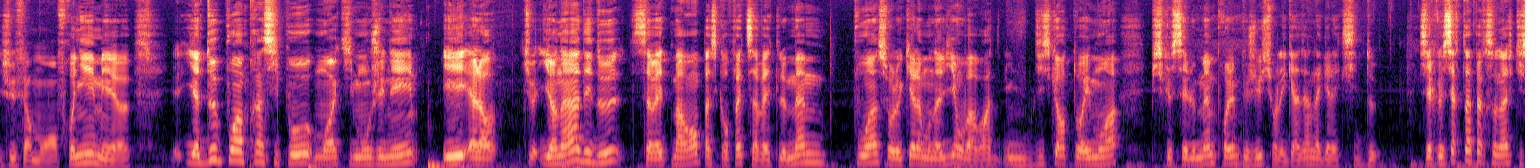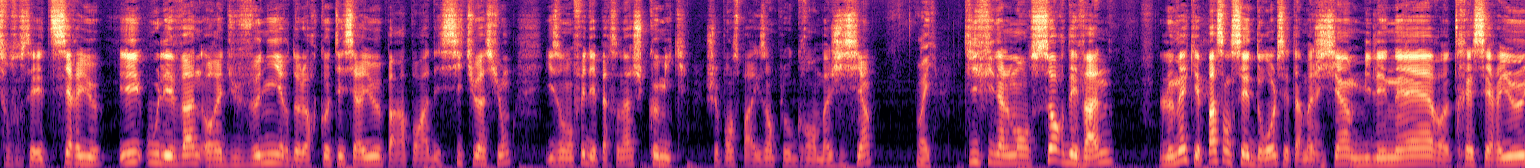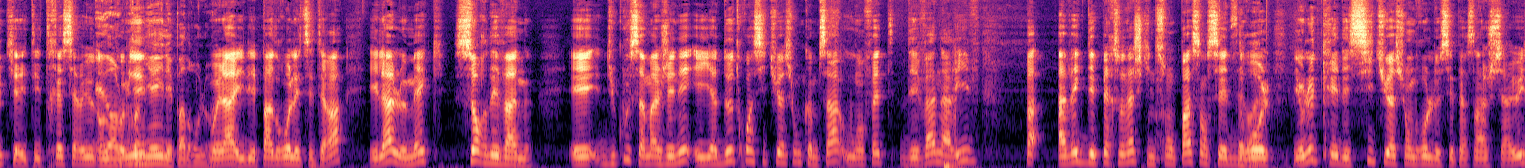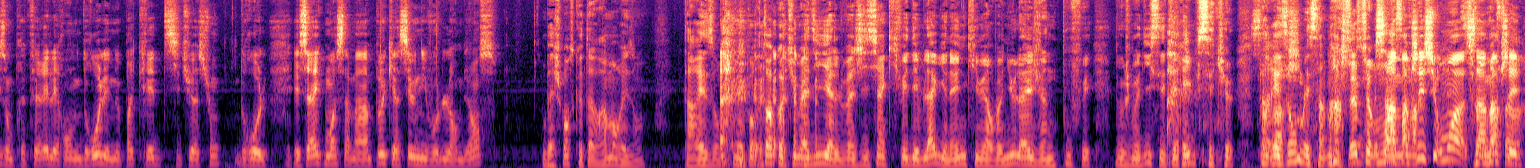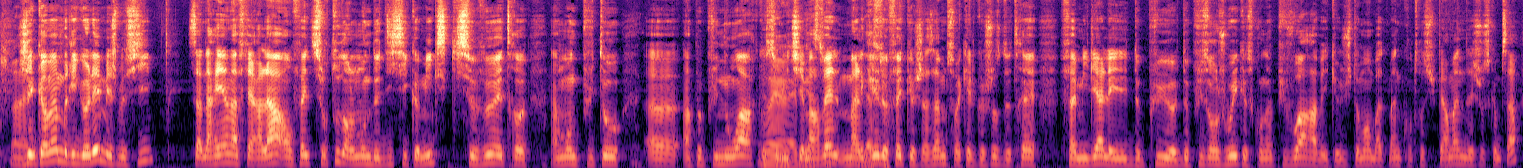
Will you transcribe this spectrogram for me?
je vais faire mon renfrogné, mais euh, il y a deux points principaux, moi, qui m'ont gêné. Et alors, il y en a un des deux, ça va être marrant parce qu'en fait, ça va être le même point sur lequel, à mon avis, on va avoir une discorde, toi et moi, puisque c'est le même problème que j'ai eu sur les Gardiens de la Galaxie 2. C'est-à-dire que certains personnages qui sont censés être sérieux et où les vannes auraient dû venir de leur côté sérieux par rapport à des situations, ils en ont fait des personnages comiques. Je pense par exemple au grand magicien, oui. qui finalement sort des vannes. Le mec est pas censé être drôle, c'est un magicien millénaire, euh, très sérieux, qui a été très sérieux dans, et dans le, premier. il est pas drôle. Voilà, il est pas drôle, etc. Et là, le mec sort des vannes. Et du coup, ça m'a gêné. Et il y a deux, trois situations comme ça où en fait des vannes arrivent pas, avec des personnages qui ne sont pas censés être drôles. Et au lieu de créer des situations drôles de ces personnages sérieux, ils ont préféré les rendre drôles et ne pas créer de situations drôles. Et c'est vrai que moi, ça m'a un peu cassé au niveau de l'ambiance. Ben, je pense que tu as vraiment raison. T'as raison. Mais pourtant, quand tu m'as dit, il y a le magicien qui fait des blagues, il y en a une qui m'est revenue, là, et je viens de pouffer. Donc je me dis, c'est terrible, c'est que t'as raison, mais ça marche sur moi. Ça a marché sur moi, ça, a marché. J'ai quand même rigolé, mais je me suis dit, ça n'a rien à faire là, en fait, surtout dans le monde de DC Comics, qui se veut être un monde plutôt euh, un peu plus noir que celui de chez Marvel, malgré le fait que Shazam soit quelque chose de très familial et de plus, de plus enjoué que ce qu'on a pu voir avec justement Batman contre Superman, des choses comme ça.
